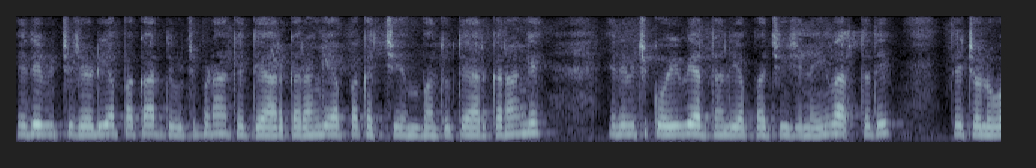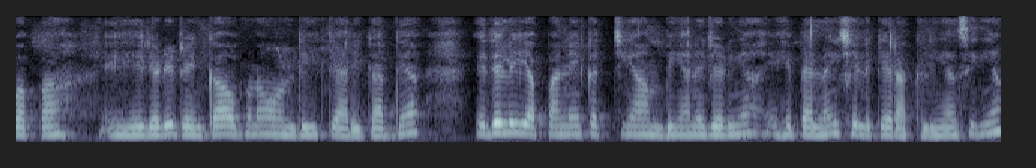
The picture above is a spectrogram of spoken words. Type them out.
ਇਹਦੇ ਵਿੱਚ ਜਿਹੜੀ ਆਪਾਂ ਘਰ ਦੇ ਵਿੱਚ ਬਣਾ ਕੇ ਤਿਆਰ ਕਰਾਂਗੇ, ਆਪਾਂ ਕੱਚੇ ਅੰਬਾਂ ਤੋਂ ਤਿਆਰ ਕਰਾਂਗੇ। ਇਹਦੇ ਵਿੱਚ ਕੋਈ ਵੀ ਇੱਦਾਂ ਦੀ ਆਪਾਂ ਚੀਜ਼ ਨਹੀਂ ਵਰਤਦੇ। ਅਤੇ ਚਲੋ ਆਪਾਂ ਇਹ ਜਿਹੜੀ ਡਰਿੰਕ ਆ ਉਹ ਬਣਾਉਣ ਦੀ ਤਿਆਰੀ ਕਰਦੇ ਹਾਂ ਇਹਦੇ ਲਈ ਆਪਾਂ ਨੇ ਕੱਚੀਆਂ ਅੰਬੀਆਂ ਨੇ ਜਿਹੜੀਆਂ, ਇਹ ਪਹਿਲਾਂ ਹੀ ਛਿੱਲ ਕੇ ਰੱਖ ਲੀਆਂ ਸੀਗੀਆਂ।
